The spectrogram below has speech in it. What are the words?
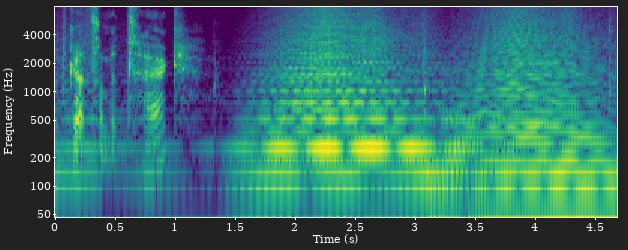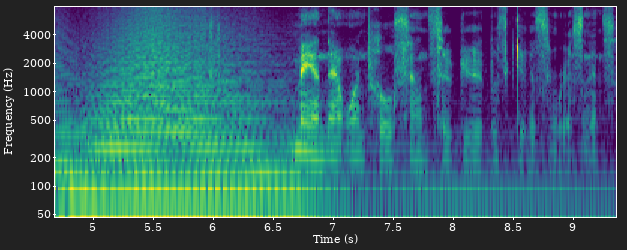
I've got some attack. Man, that one pole sounds so good. Let's give it some resonance.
